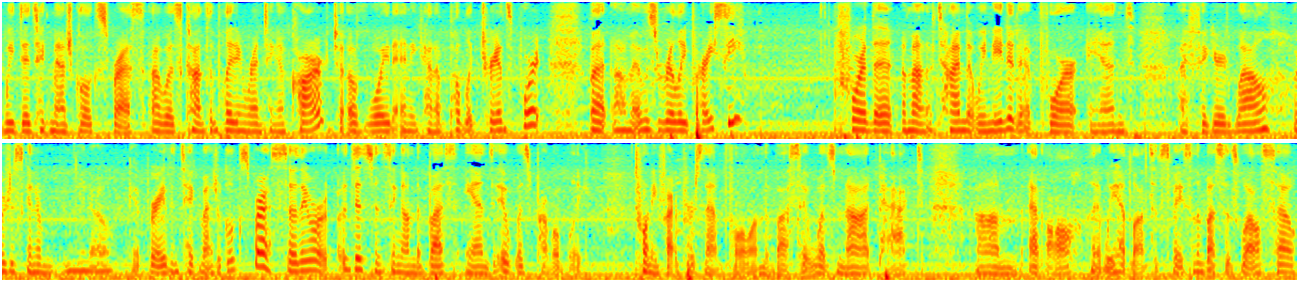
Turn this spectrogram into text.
we did take Magical Express. I was contemplating renting a car to avoid any kind of public transport, but um, it was really pricey for the amount of time that we needed it for. And I figured, well, we're just going to, you know, get brave and take Magical Express. So they were distancing on the bus, and it was probably 25% full on the bus. It was not packed um, at all. We had lots of space on the bus as well. So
